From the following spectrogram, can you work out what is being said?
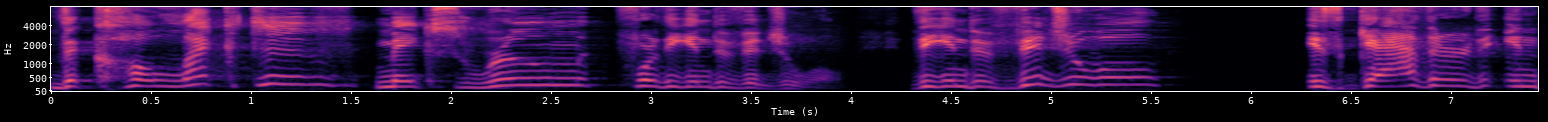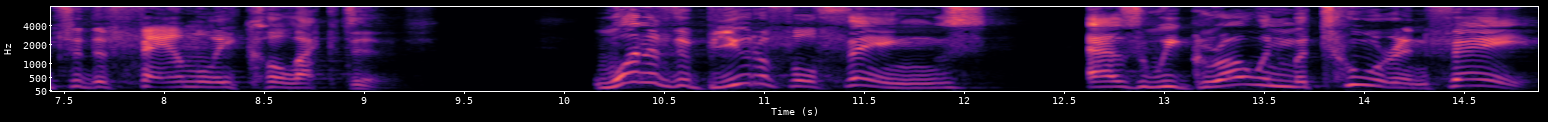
the collective makes room for the individual. The individual is gathered into the family collective. One of the beautiful things as we grow and mature in faith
